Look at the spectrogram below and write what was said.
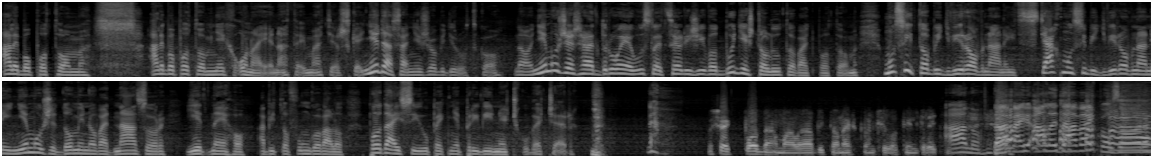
alebo potom, alebo potom nech ona je na tej materskej. Nedá sa nič robiť, Rudko. No, nemôžeš hrať druhé husle celý život, budeš to lutovať potom. Musí to byť vyrovnaný. Vzťah musí byť vyrovnaný, nemôže dominovať názor jedného, aby to fungovalo. Podaj si ju pekne pri vínečku večer. Však podám, ale aby to neskončilo tým tretím. Áno, dávaj, ale dávaj pozor.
